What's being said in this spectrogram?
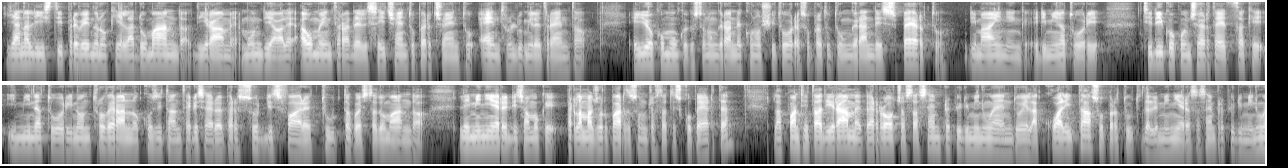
Gli analisti prevedono che la domanda di rame mondiale aumenterà del 600% entro il 2030 e io comunque che sono un grande conoscitore soprattutto un grande esperto di mining e di minatori, ti dico con certezza che i minatori non troveranno così tante riserve per soddisfare tutta questa domanda. Le miniere diciamo che per la maggior parte sono già state scoperte, la quantità di rame per roccia sta sempre più diminuendo e la qualità soprattutto delle miniere sta sempre più diminuendo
